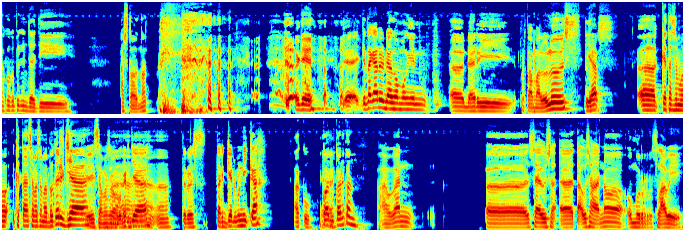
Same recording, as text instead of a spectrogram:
aku kepingin jadi astronot Oke, ya, kita kan udah ngomongin eh, dari pertama lulus, terus Eh, kita sama kita sama-sama bekerja Iya, sama-sama Eh, bekerja. eh, eh. terus target menikah. aku Ya. kon kon kon Aku kan eh saya usa eh, tak usahano umur selawe.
